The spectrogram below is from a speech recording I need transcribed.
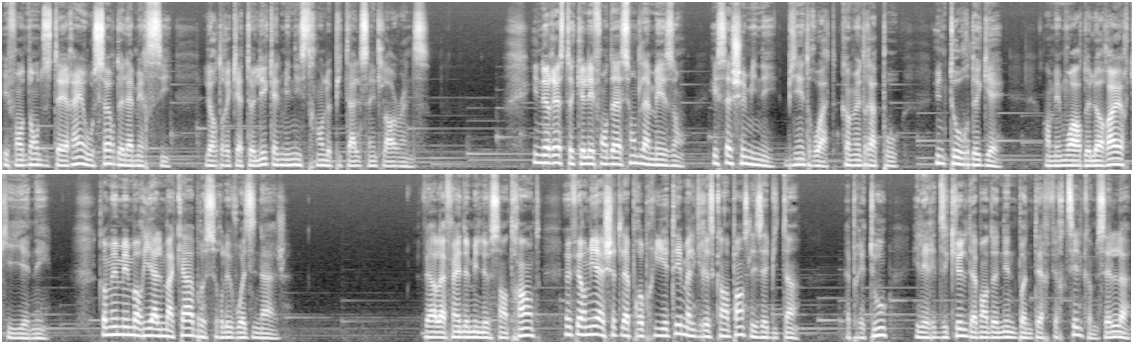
et font don du terrain aux Sœurs de la Merci, l'ordre catholique administrant l'hôpital Saint Lawrence. Il ne reste que les fondations de la maison, et sa cheminée, bien droite comme un drapeau, une tour de guet, en mémoire de l'horreur qui y est née, comme un mémorial macabre sur le voisinage. Vers la fin de 1930, un fermier achète la propriété malgré ce qu'en pensent les habitants. Après tout, il est ridicule d'abandonner une bonne terre fertile comme celle-là.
